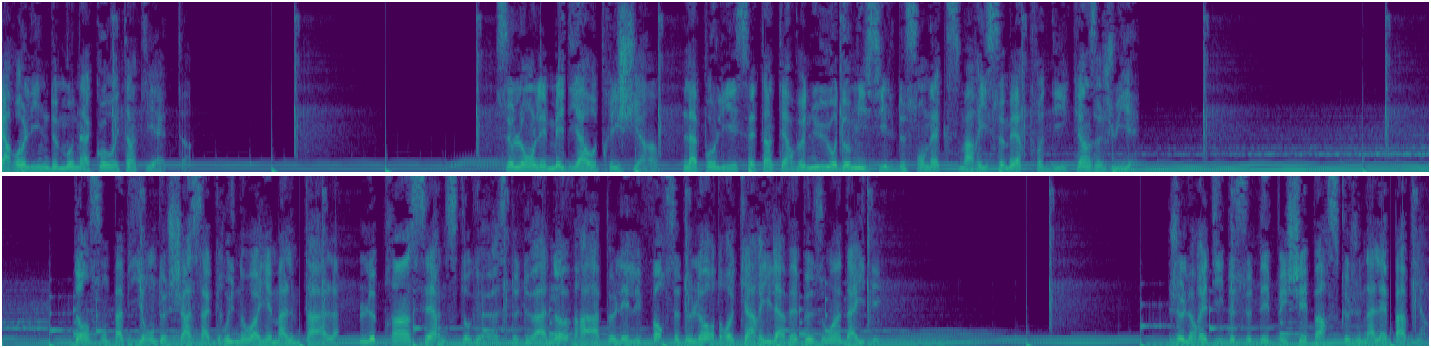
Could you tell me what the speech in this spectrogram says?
Caroline de Monaco est inquiète. Selon les médias autrichiens, la police est intervenue au domicile de son ex-mari ce mercredi 15 juillet. Dans son pavillon de chasse à Grunwald-Malmtal, le prince Ernst August de Hanovre a appelé les forces de l'ordre car il avait besoin d'aider. Je leur ai dit de se dépêcher parce que je n'allais pas bien.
